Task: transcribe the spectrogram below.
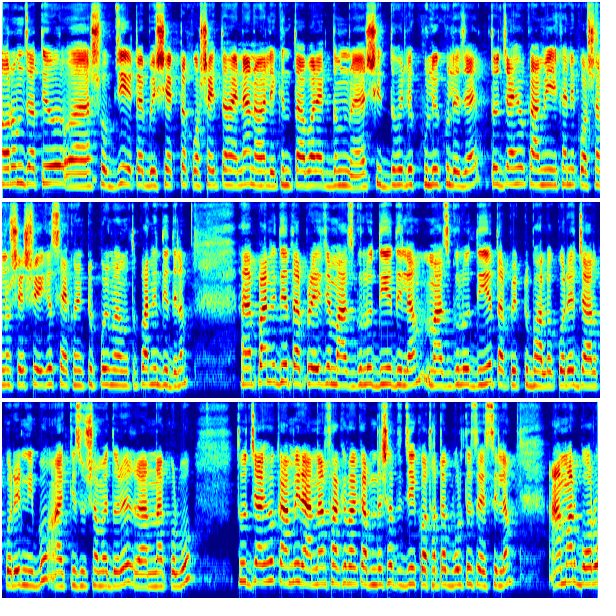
নরম জাতীয় সবজি, এটা বেশি একটা কষাইতে হয় না, নাহলে কিন্তু আবার একদম সিদ্ধ হলে খুলে খুলে যায়। তো যাই হোক, আমি এখানে কষানো শেষ হয়ে গেছে, এখন একটু পরিমাণ মতো পানি দিয়ে দিলাম। পানি দিয়ে তারপরে এই যে মাছগুলো দিয়ে দিলাম, মাছগুলো দিয়ে তারপরে একটু ভালো করে জাল করে নিব, আর কিছু সময় ধরে রান্না করব। তো যাই হোক, আমি রান্নার ফাঁকে ফাঁকে আপনাদের সাথে যে কথাটা বলতে চাইছিলাম, আমার বড়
